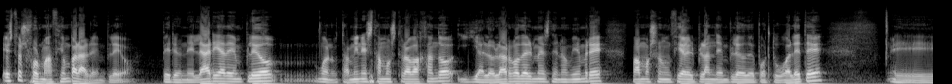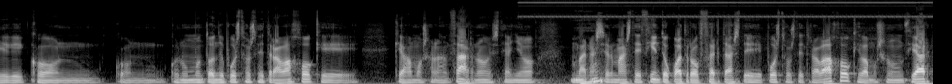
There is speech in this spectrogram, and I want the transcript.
Esto es formación para el empleo, pero en el área de empleo, bueno, también estamos trabajando y a lo largo del mes de noviembre vamos a anunciar el plan de empleo de Portugalete eh, con, con, un montón de puestos de trabajo que, vamos a lanzar. ¿no? Este año van a ser más de 104 ofertas de puestos de trabajo que vamos a anunciar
